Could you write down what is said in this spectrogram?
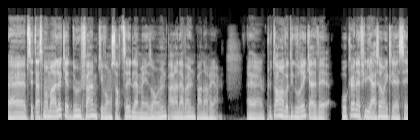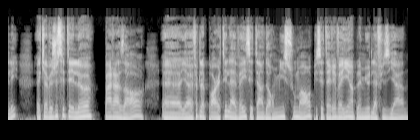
Euh, c'est à ce moment-là qu'il y a deux femmes qui vont sortir de la maison, une par en avant, une par en arrière. Euh, plus tard, on va découvrir qu'elle avait aucune affiliation avec le SLA, euh, qu'elle avait juste été là par hasard. Il avait fait le party la veille, s'était endormi sous mort, puis s'était réveillé en plein milieu de la fusillade.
